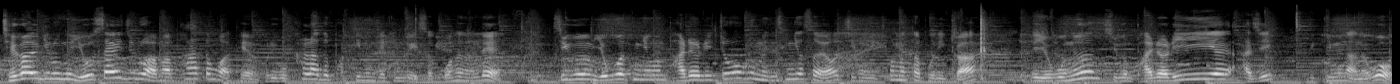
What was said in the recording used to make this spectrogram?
제가 알기로는 이 사이즈로 아마 팔았던 것 같아요. 그리고 컬러도 바뀌는 제품도 있었고 하는데 지금 요거 같은 경우는 발열이 조금 이제 생겼어요. 지금 이 켜놓다 보니까. 근데 요거는 지금 발열이 아직 느낌은 안 오고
